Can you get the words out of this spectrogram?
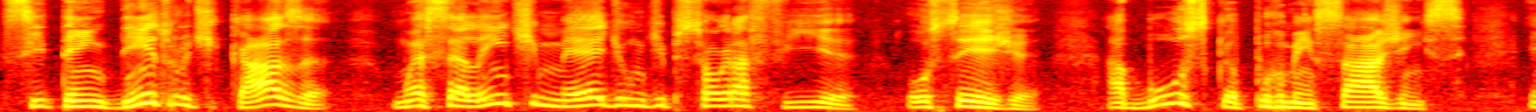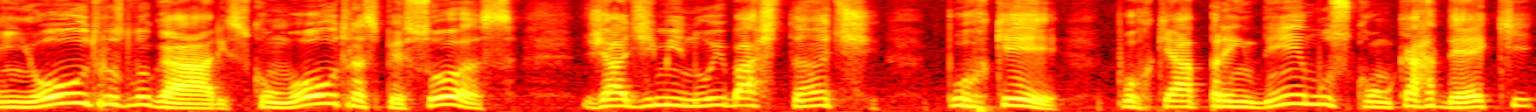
se tem dentro de casa um excelente médium de psicografia, ou seja, a busca por mensagens em outros lugares com outras pessoas já diminui bastante. Por quê? Porque aprendemos com Kardec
